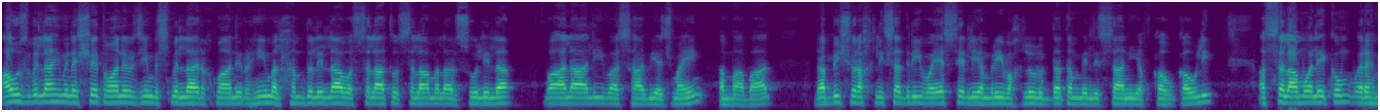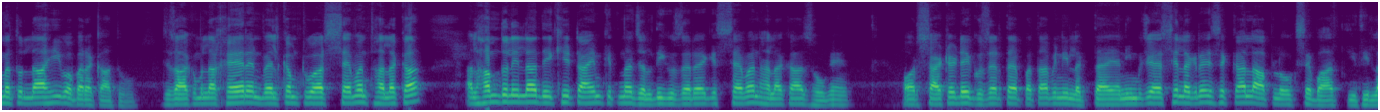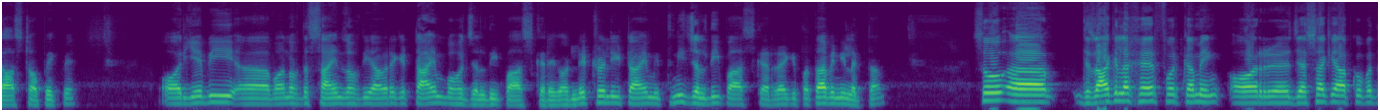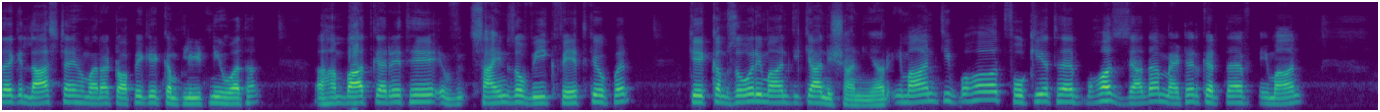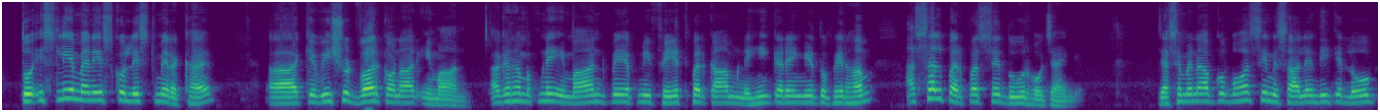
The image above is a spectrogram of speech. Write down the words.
اعوذ باللہ من الشیطان الرجیم، بسم اللہ الرحمن الرحیم الحمد للہ وسلاۃ والسلام علی رسول اللہ و علی و صحابی اجمعین، اما بعد۔ ربی شرح لی صدری ویسر لی امری وحلول عقدۃ من لسانی یفقهوا قولی۔ السلام علیکم ورحمۃ اللہ وبرکاتہ۔ جزاکم اللہ خیر and welcome to our seventh حلقہ۔ الحمد للہ دیکھیے ٹائم کتنا جلدی گزر رہا ہے کہ سیون حلقاز ہو گئے ہیں۔ اور سیٹرڈے گزرتا ہے، پتہ بھی نہیں لگتا ہے۔ یعنی مجھے ایسے لگ رہا ہے جیسے کل آپ لوگ سے بات کی تھی لاسٹ ٹاپک پہ۔ اور یہ بھی one of the signs of the hour ہے کہ ٹائم بہت جلدی پاس کرے گا اور لٹرلی ٹائم اتنی جلدی پاس کر رہا ہے کہ پتہ بھی نہیں لگتا۔ سو جزاک اللہ خیر فار کمنگ اور جیسا کہ آپ کو پتہ ہے کہ لاسٹ ٹائم ہمارا ٹاپک ایک کمپلیٹ نہیں ہوا تھا۔ ہم بات کر رہے تھے سائنز آف ویک فیتھ کے اوپر کہ کمزور ایمان کی کیا نشانی ہے اور ایمان کی بہت فوکیت ہے، بہت زیادہ میٹر کرتا ہے ایمان۔ تو اس لیے میں نے اس کو لسٹ میں رکھا ہے۔ کہ we should work on our ایمان۔ اگر ہم اپنے ایمان پہ، اپنی فیتھ پر کام نہیں کریں گے، تو پھر ہم اصل پرپز سے دور ہو جائیں گے۔ جیسے میں نے آپ کو بہت سی مثالیں دی کہ لوگ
